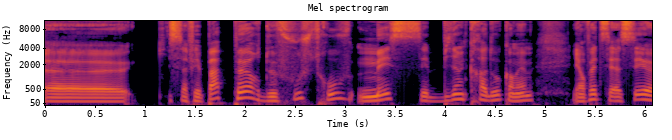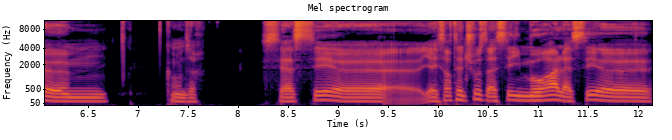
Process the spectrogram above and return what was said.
Euh, ça fait pas peur de fou, je trouve, mais c'est bien crado quand même. Et en fait, c'est assez euh, comment dire C'est assez euh, il y a certaines choses assez immorales, assez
